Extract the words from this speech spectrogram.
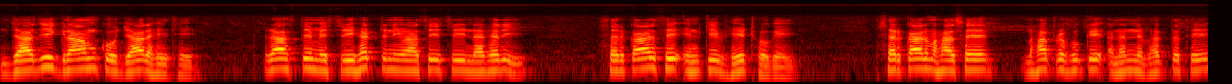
जाजी ग्राम को जा रहे थे। रास्ते में श्रीहट्ट निवासी श्री नरहरी सरकार से इनकी भेंट हो गई। सरकार महाशय, महाप्रभु के अनन्य भक्त थे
